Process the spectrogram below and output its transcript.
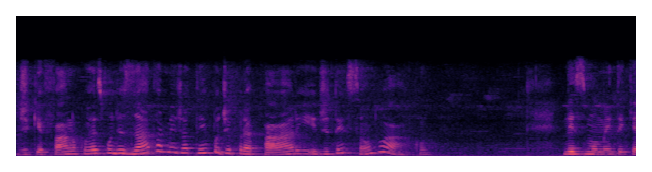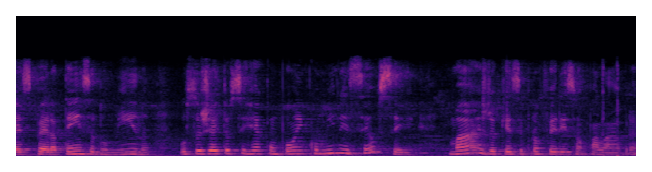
de que falam corresponde exatamente ao tempo de preparo e de tensão do arco. Nesse momento em que a espera tensa domina, o sujeito se recompõe como em seu ser, mais do que se proferisse uma palavra.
